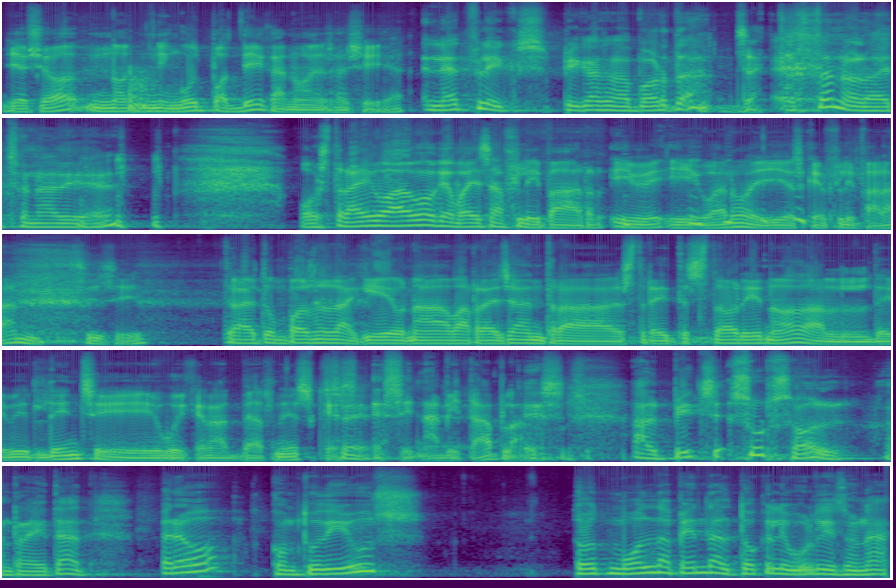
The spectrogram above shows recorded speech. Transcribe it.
I això no, ningú et pot dir que no és així, eh? Netflix, picas a la puerta. Exacte. Esto no lo ha hecho nadie, ¿eh? Os traigo algo que vais a flipar. I, i bueno, i és que fliparan, sí, sí. Tu em poses aquí una barreja entre Straight Story, no?, del David Lynch i Weekend at Bernie's, que Sí. és, és inevitable. És, el pitch surt sol, en realitat. Però, com tu dius, tot molt depèn del to que li vulguis donar.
